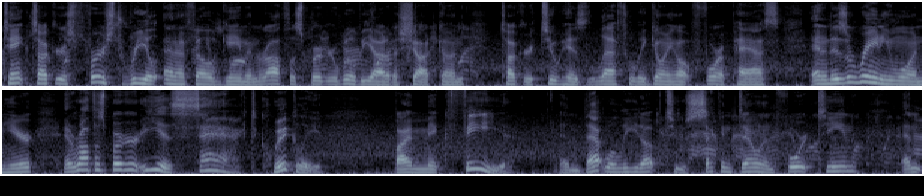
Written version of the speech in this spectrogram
Tank Tucker's first real NFL game, and Roethlisberger will be out of the shotgun. Tucker to his left will be going out for a pass, and it is a rainy one here. And Roethlisberger, he is sacked quickly by McPhee, and that will lead up to second down and 14. And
